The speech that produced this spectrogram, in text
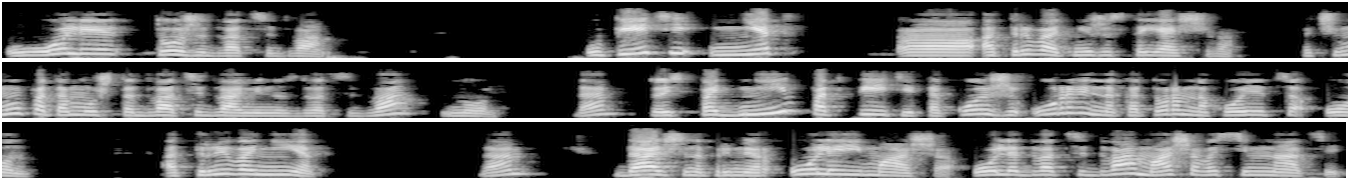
У Оли тоже 22. У Пети нет а, отрыва от нижестоящего. Почему? Потому что 22 минус 22 – 0. Да? То есть под ним, под Петей, такой же уровень, на котором находится он. Отрыва нет. Да? Дальше, например, Оля и Маша. Оля 22, Маша 18.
